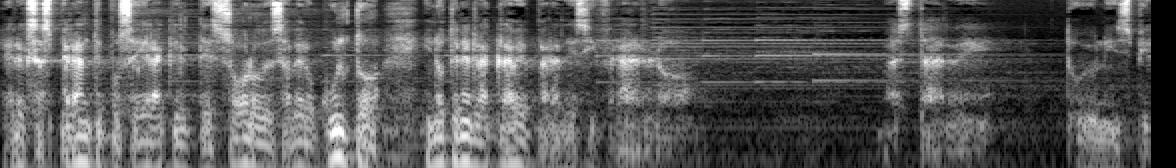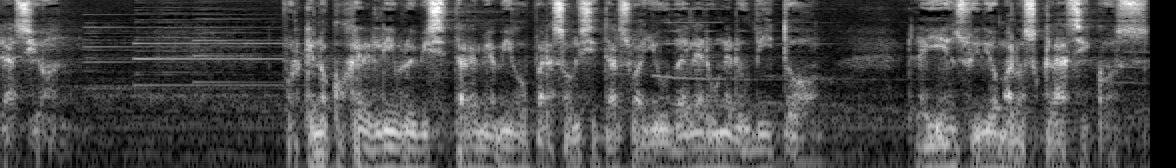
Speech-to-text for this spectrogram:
Era exasperante poseer aquel tesoro de saber oculto y no tener la clave para descifrarlo. Más tarde tuve una inspiración. ¿Por qué no coger el libro y visitar a mi amigo para solicitar su ayuda? Él era un erudito. Leí en su idioma los clásicos.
